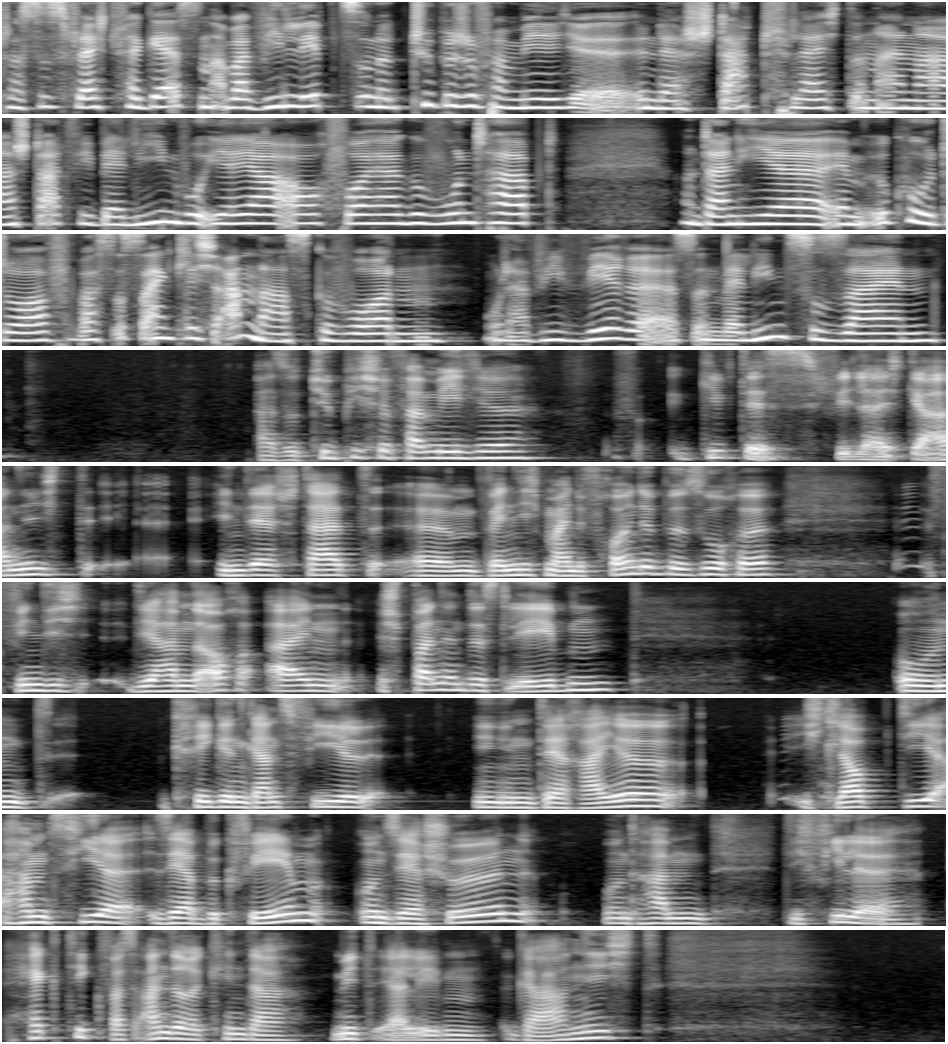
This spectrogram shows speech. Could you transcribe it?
du hast es vielleicht vergessen, aber wie lebt so eine typische Familie in der Stadt, vielleicht in einer Stadt wie Berlin, wo ihr ja auch vorher gewohnt habt? Und dann hier im Ökodorf, was ist eigentlich anders geworden? Oder wie wäre es, in Berlin zu sein? Also typische Familie gibt es vielleicht gar nicht in der Stadt. Ähm, wenn ich meine Freunde besuche, finde ich, die haben auch ein spannendes Leben und kriegen ganz viel in der Reihe. Ich glaube, die haben es hier sehr bequem und sehr schön und haben die viele Hektik, was andere Kinder miterleben, gar nicht.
